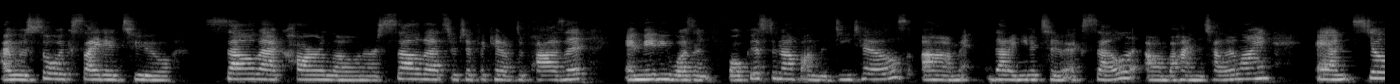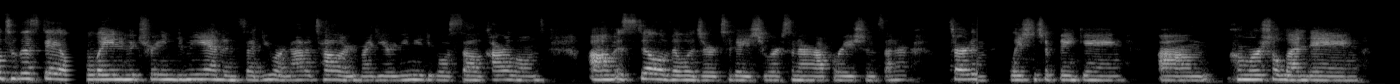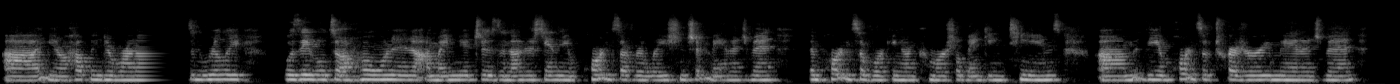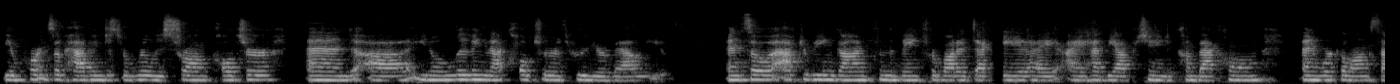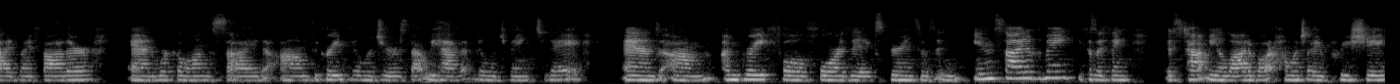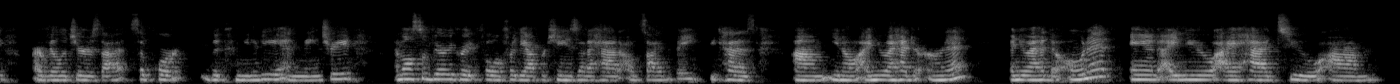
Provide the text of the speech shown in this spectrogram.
I was so excited to sell that car loan or sell that certificate of deposit and maybe wasn't focused enough on the details um, that I needed to excel um, behind the teller line. And still to this day, Elaine, who trained me in and said, You are not a teller, my dear, you need to go sell car loans, um, is still a villager today. She works in our operations center. Started relationship banking, um, commercial lending, uh, you know, helping to run and really was able to hone in on my niches and understand the importance of relationship management, the importance of working on commercial banking teams, um, the importance of treasury management, the importance of having just a really strong culture and uh, you know living that culture through your values. And so after being gone from the bank for about a decade i, I had the opportunity to come back home and work alongside my father and work alongside um, the great villagers that we have at village bank today and um, i'm grateful for the experiences in, inside of the bank because i think it's taught me a lot about how much i appreciate our villagers that support the community and main street I'm also very grateful for the opportunities that I had outside the bank because, um, you know, I knew I had to earn it. I knew I had to own it. And I knew I had to, um,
